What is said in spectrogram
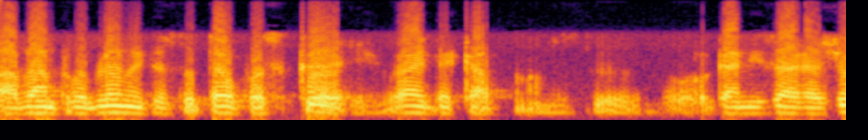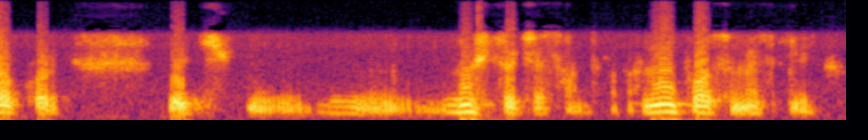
Aveam probleme că stăteau pe scări, ai de cap, organizarea jocului. Deci, nu știu ce s-a întâmplat. Nu pot să-mi explic.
